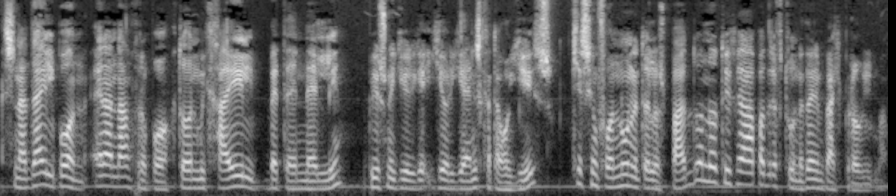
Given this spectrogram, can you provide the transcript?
Συναντάει λοιπόν έναν άνθρωπο, τον Μιχαήλ Μπετενέλη, ο οποίος είναι γεωργιανής καταγωγής, και συμφωνούν τέλος πάντων ότι θα παντρευτούν. Δεν υπάρχει πρόβλημα.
